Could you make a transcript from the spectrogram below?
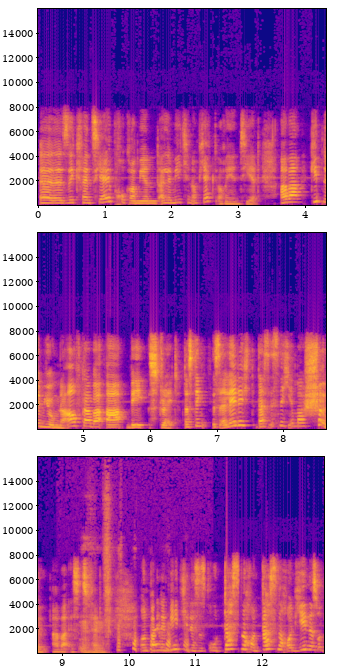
äh, sequenziell programmieren und alle Mädchen objektorientiert. Aber gib einem Jungen eine Aufgabe A, B, straight. Das Ding ist erledigt. Das ist nicht immer schön, aber es ist. Mhm. Und bei einem Mädchen ist es, oh, das noch und das noch und jenes und,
